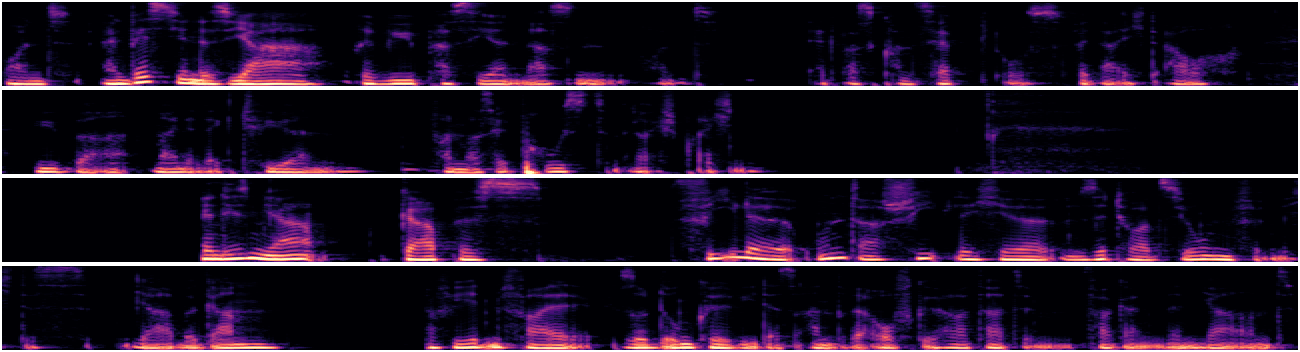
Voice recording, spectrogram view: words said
und ein bisschen das Jahr Revue passieren lassen und etwas konzeptlos vielleicht auch über meine Lektüren von Marcel Proust mit euch sprechen. In diesem Jahr gab es viele unterschiedliche Situationen für mich. Das Jahr begann auf jeden Fall so dunkel, wie das andere aufgehört hat im vergangenen Jahr. Und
